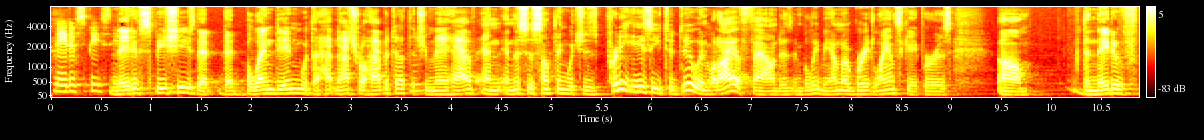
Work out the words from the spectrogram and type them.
native species. native species that, that blend in with the ha- natural habitat that you may have. And, and this is something which is pretty easy to do. And what I have found is, and believe me, I'm no great landscaper, is um, the native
